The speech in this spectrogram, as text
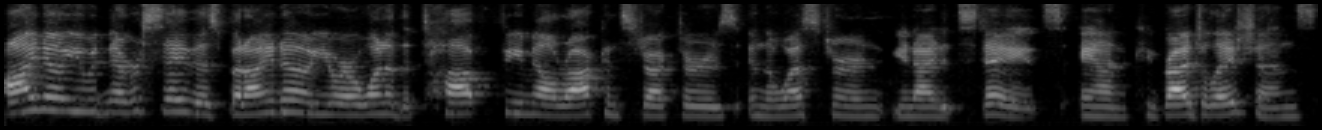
I know you would never say this, but I know you are one of the top female rock instructors in the Western United States. And congratulations.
